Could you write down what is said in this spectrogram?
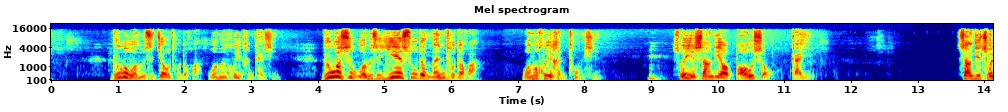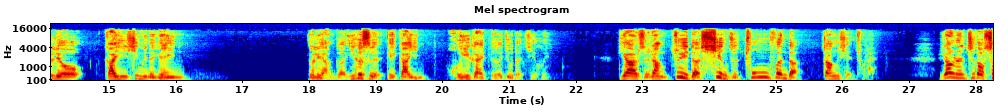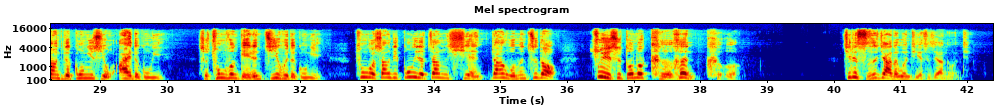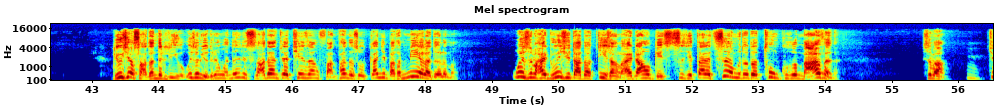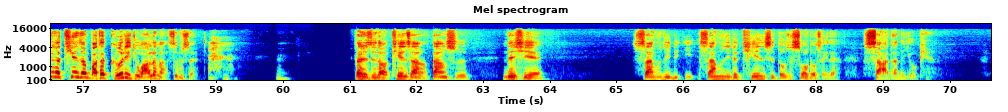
如果我们是教徒的话，我们会很开心；如果是我们是耶稣的门徒的话，我们会很痛心。嗯，所以上帝要保守该隐。上帝存留该隐性命的原因有两个：一个是给该隐悔改得救的机会；第二是让罪的性质充分的彰显出来，让人知道上帝的公义是有爱的公义，是充分给人机会的公义。通过上帝公义的彰显，让我们知道罪是多么可恨可恶。其实十字架的问题也是这样的问题。留下撒旦的理由，为什么有的人问？那这撒旦在天上反叛的时候，赶紧把他灭了得了吗？为什么还允许他到地上来，然后给世界带来这么多的痛苦和麻烦呢？是吧？嗯，就在天上把它隔离就完了嘛，是不是？嗯。但是知道天上当时那些三分之一的一三分之一的天使都是受到谁的撒旦的诱骗，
